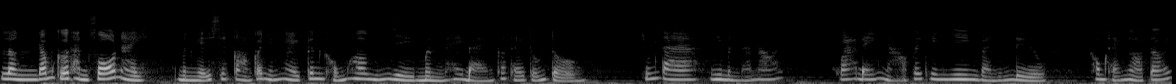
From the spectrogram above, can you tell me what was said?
Lần đóng cửa thành phố này, mình nghĩ sẽ còn có những ngày kinh khủng hơn những gì mình hay bạn có thể tưởng tượng. Chúng ta, như mình đã nói, quá bén nhỏ với thiên nhiên và những điều không thể ngờ tới.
